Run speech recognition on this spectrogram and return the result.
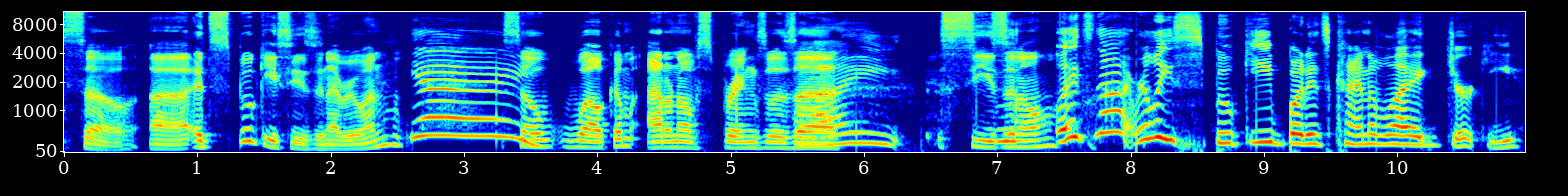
So, uh, it's spooky season, everyone. Yay! So, welcome. I don't know if Springs was uh, I seasonal. well, it's not really spooky, but it's kind of like jerky.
